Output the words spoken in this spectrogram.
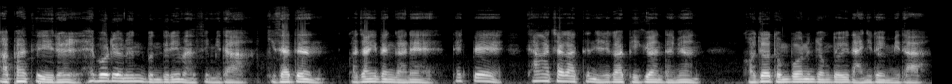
아파트 일을 해보려는 분들이 많습니다. 기사든 과장이든 간에 택배, 상하차 같은 일과 비교한다면 거저 돈 버는 정도의 난이도입니다.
